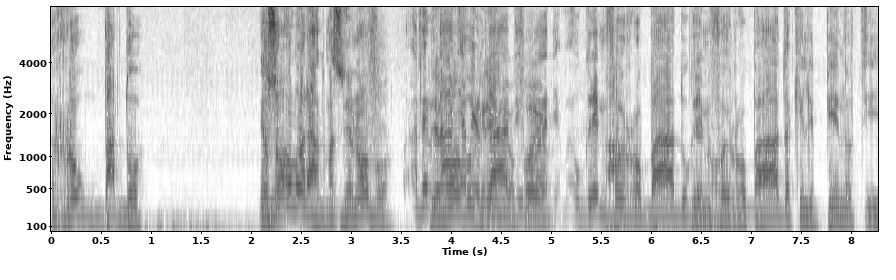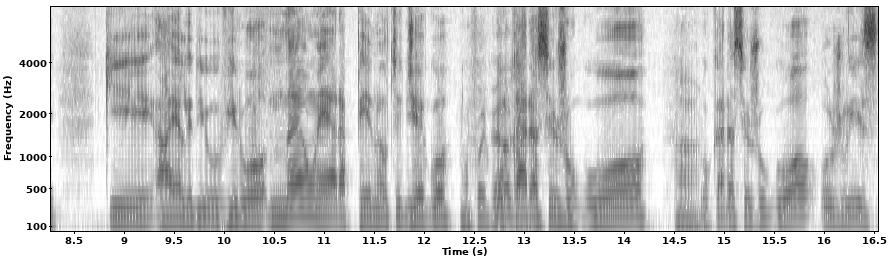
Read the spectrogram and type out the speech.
roubado. Eu sou colorado, mas. De novo? A verdade de novo, é a verdade. O Grêmio foi, é, o Grêmio ah, foi roubado, o Grêmio foi roubado, aquele pênalti que a LDU virou não era pênalti, Diego. Não foi pênalti? O cara se jogou. Ah. O cara se jogou, o juiz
